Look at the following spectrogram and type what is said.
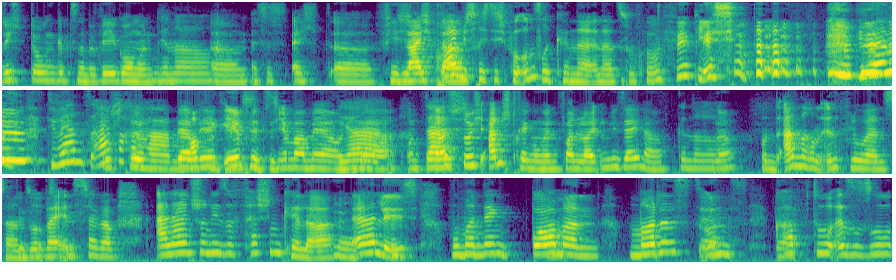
Richtung gibt es eine Bewegung und Genau. ähm, es ist echt äh, viel Ich leichter. freue mich richtig für unsere Kinder in der Zukunft. Wirklich. die werden es einfacher haben. Der Weg ebnet sich immer mehr und Ja, mehr. Und das durch Anstrengungen von Leuten wie Zena. Genau. Ne? Und anderen Influencern, so bei Definitiv. Instagram. Allein schon diese Fashion Killer, Ja. ehrlich. Wo man denkt, boah, man, modest Ja. und Kopftuch, also so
